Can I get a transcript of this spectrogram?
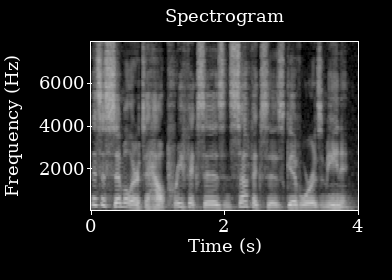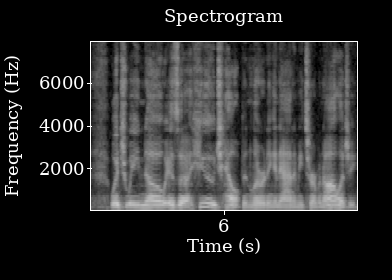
This is similar to how prefixes and suffixes give words meaning, which we know is a huge help in learning anatomy terminology.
